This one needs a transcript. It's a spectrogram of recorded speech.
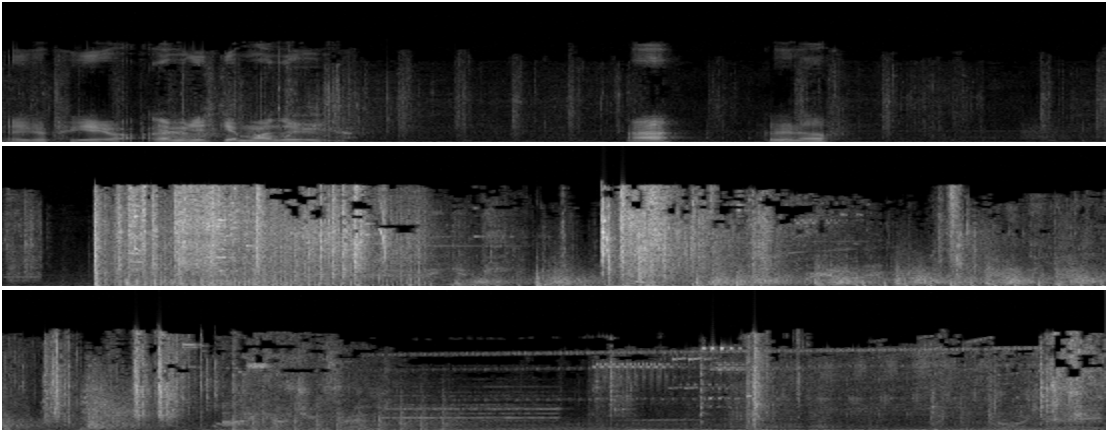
Very good for you. Let me just get my loot. Ah, good enough. I got you, friend. Throwing grenade.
